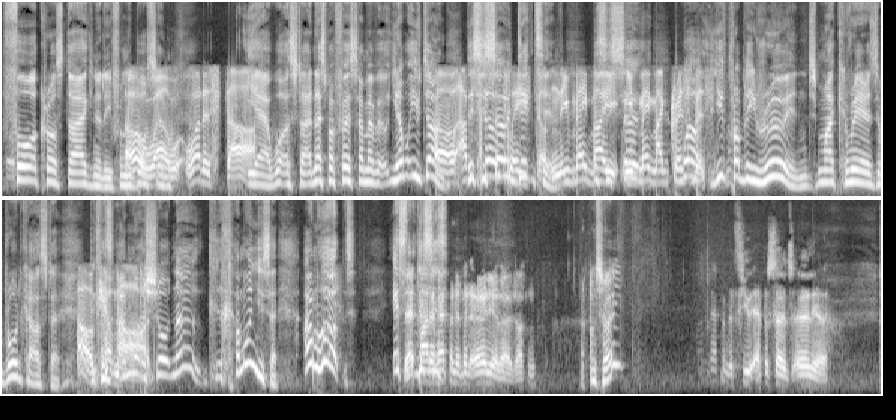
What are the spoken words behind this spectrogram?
four across diagonally from the Oh, bottom. well, what a start. Yeah, what a start! And that's my first time ever. You know what you've done? Oh, I'm this so is so pleased, addictive. Dotun. You've made my- so- you've made my Christmas. Well, you've probably ruined my career as a broadcaster. Oh, because come I'm on. not sure. No, come on, you say. I'm hooked. It's That might have is- happened a bit earlier, though, Dotun. I'm sorry. It happened a few episodes earlier.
